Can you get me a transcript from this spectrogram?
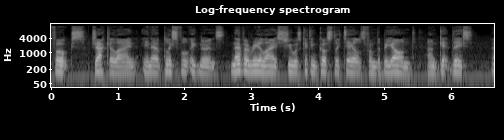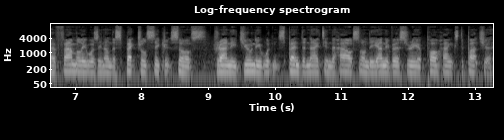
folks. Jacqueline, in her blissful ignorance, never realized she was getting ghostly tales from the beyond. And get this, her family was in on the spectral secret source. Granny Junie wouldn't spend the night in the house on the anniversary of Pa Hank's departure.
